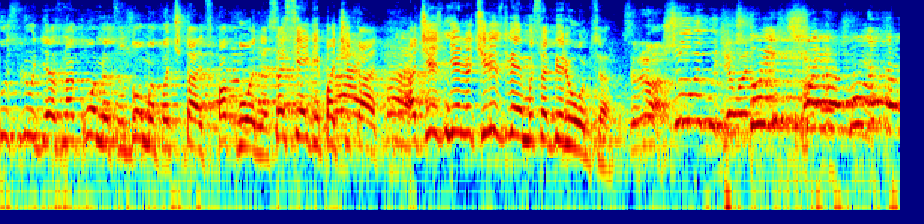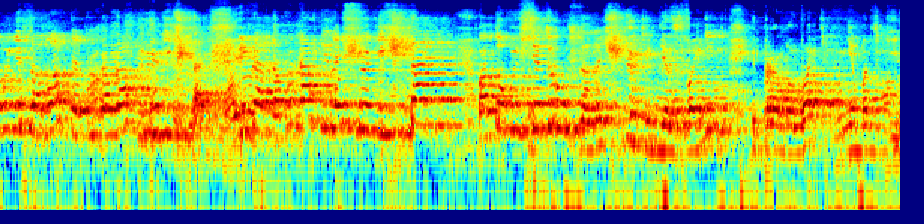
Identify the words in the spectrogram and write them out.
Пусть люди ознакомятся, дома почитают спокойно, соседи почитают. А через неделю, через две мы соберемся. Что вы будете То есть с моего голоса вы не согласны, только каждый будет читать. Ребята, вы каждый начнете читать, потом вы все дружно начнете мне звонить и промывать мне мозги.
